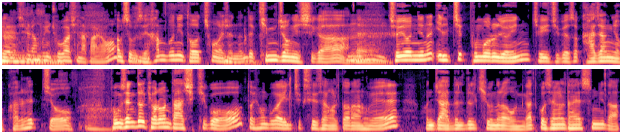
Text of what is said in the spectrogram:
네, 신랑분이 좋아하시나 봐요. 한번 써보세요. 한 분이 더 청하셨는데 김정희 씨가 네. 저희 언니는 일찍 부모를 여인 저희 집에서 가장 역할을 했죠. 동생들 결혼 다 시키고 또 형부가 일찍 세상을 떠난 후에 혼자 아들들 키우느라 온갖 고생을 다 했습니다.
